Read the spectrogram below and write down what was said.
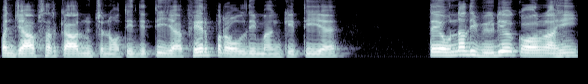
ਪੰਜਾਬ ਸਰਕਾਰ ਨੂੰ ਚੁਣੌਤੀ ਦਿੱਤੀ ਹੈ ਫਿਰ ਪੈਰੋਲ ਦੀ ਮੰਗ ਕੀਤੀ ਹੈ ਤੇ ਉਹਨਾਂ ਦੀ ਵੀਡੀਓ ਕਾਲ ਰਾਹੀਂ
